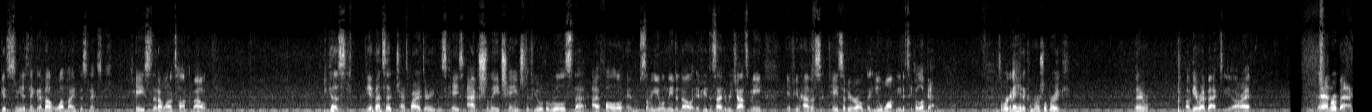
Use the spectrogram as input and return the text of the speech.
gets me to thinking about what might this next case that I want to talk about. Because the events that transpired during this case actually changed a few of the rules that I follow, and some of you will need to know if you decide to reach out to me if you have a case of your own that you want me to take a look at. So we're going to hit a commercial break. Then I'll get right back to you, alright? And we're back.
